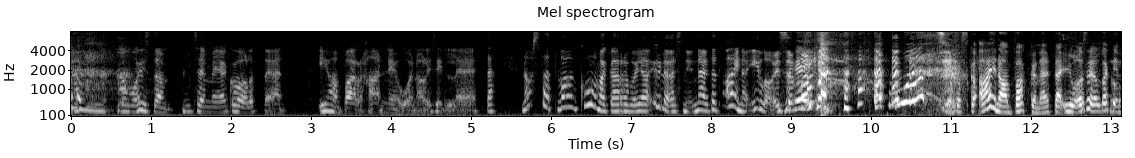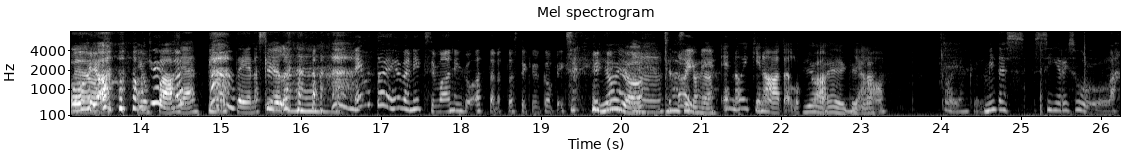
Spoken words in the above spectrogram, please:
Mä muistan sen meidän kouluttajan ihan parhaan neuvon oli silleen, että nostat vaan kulmakarvoja ylös, niin näytät aina iloisemmalta. Eikä. What? Koska aina on pakko näyttää iloiselta, kun ohjaa. Jumppaa jään piirteinä siellä. Ei, mutta toi on hyvä niksi. Mä oon niinku ottanut tosta kyllä kopiksi. joo, joo. Se Ihan toimii. En ole ikinä ajatellutkaan. Joo, ei kyllä. Joo. Toi on kyllä. Mites Siiri sulla?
